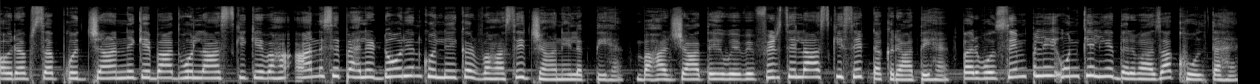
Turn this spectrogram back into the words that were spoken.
और अब सब कुछ जानने के बाद वो लास्की के वहाँ आने से पहले डोरियन को लेकर वहाँ से जाने लगती है। बाहर जाते हुए वे फिर से लास्की से टकराते हैं, पर वो सिंपली उनके लिए दरवाज़ा खोलता है।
